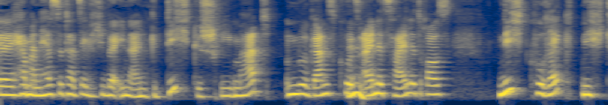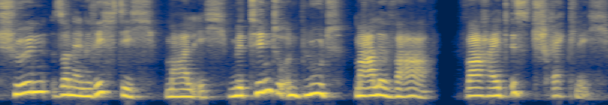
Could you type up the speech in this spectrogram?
äh, Hermann Hesse tatsächlich über ihn ein Gedicht geschrieben hat. Und nur ganz kurz hm. eine Zeile draus. Nicht korrekt, nicht schön, sondern richtig mal ich. Mit Tinte und Blut male wahr. Wahrheit ist schrecklich.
